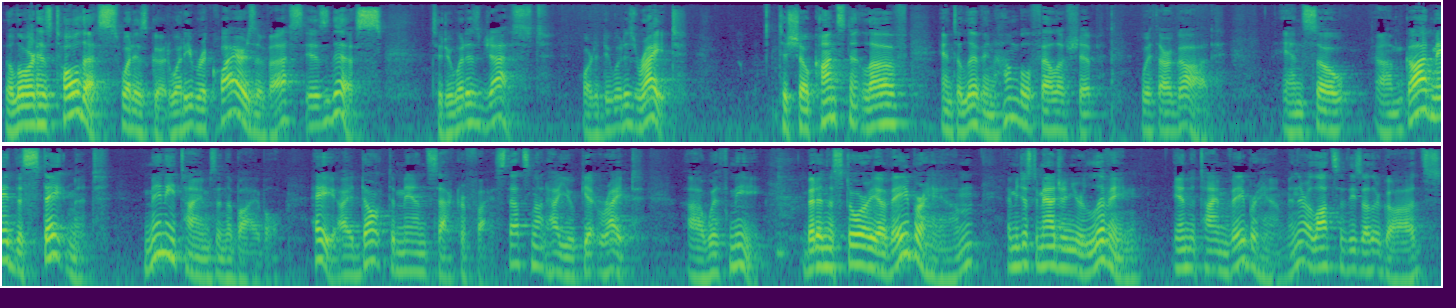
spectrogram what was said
The Lord has told us what is good. What he requires of us is this to do what is just or to do what is right, to show constant love and to live in humble fellowship with our God. And so um, God made the statement many times in the Bible hey, I don't demand sacrifice. That's not how you get right uh, with me. But in the story of Abraham, I mean, just imagine you're living in the time of Abraham, and there are lots of these other gods,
